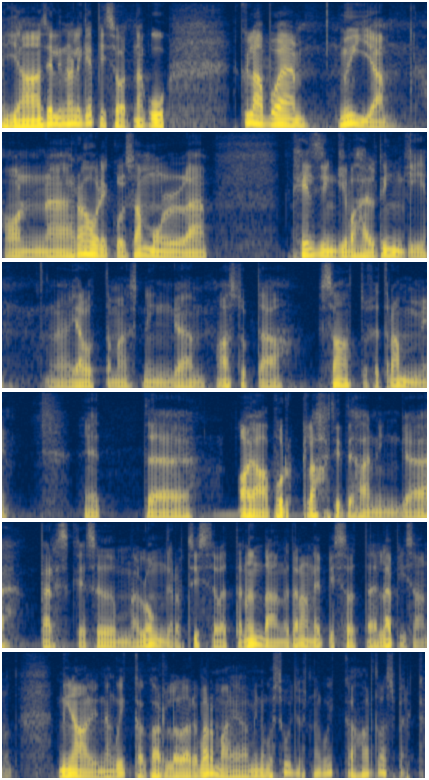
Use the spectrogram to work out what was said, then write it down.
ja selline oligi episood, nagu külapoe müüja on äh, rahulikul sammul äh, Helsingi vahel ringi äh, jalutamas ning astub ta saatuse trammi, et ajapurk lahti teha ning värske sõõm longerot sisse võtta, nõnda on ka tänane episood läbi saanud. mina olin nagu ikka Karl-Alari Varma ja minuga stuudios nagu ikka Ardo Asperg.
